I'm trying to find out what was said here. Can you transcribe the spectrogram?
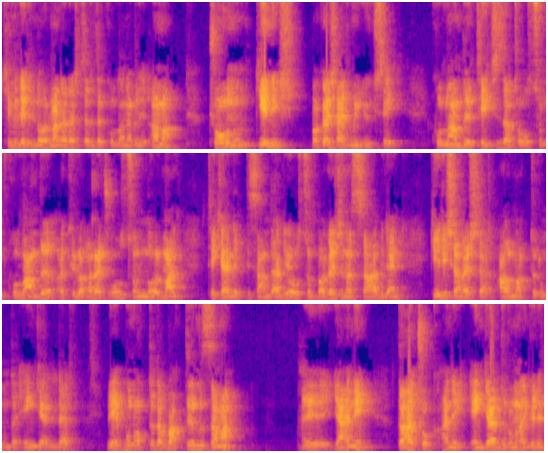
Kimileri normal araçları da kullanabilir ama çoğunun geniş, bagaj hacmi yüksek, kullandığı teçhizat olsun, kullandığı akülü araç olsun, normal tekerlekli sandalye olsun, bagajına sığabilen geniş araçlar almak durumunda engelliler. Ve bu noktada baktığımız zaman e, yani daha çok hani engel durumuna göre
